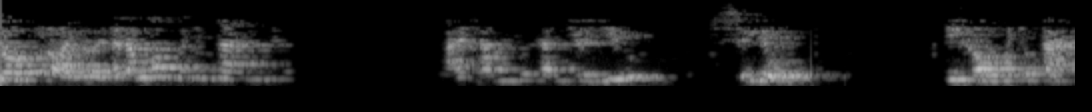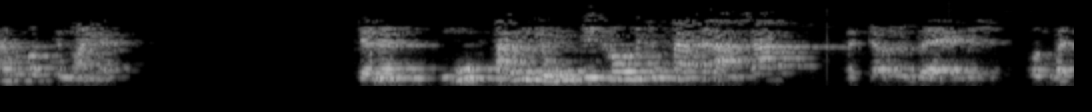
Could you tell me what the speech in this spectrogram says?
không của loài người đã đóng góp với chúng ta tại sao chúng ta chưa chịu sử dụng trí khôn của chúng ta đóng góp cái ngoài người cho nên muốn tận dụng trí khôn của chúng ta phải làm sao phải trở về với sự quân bình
